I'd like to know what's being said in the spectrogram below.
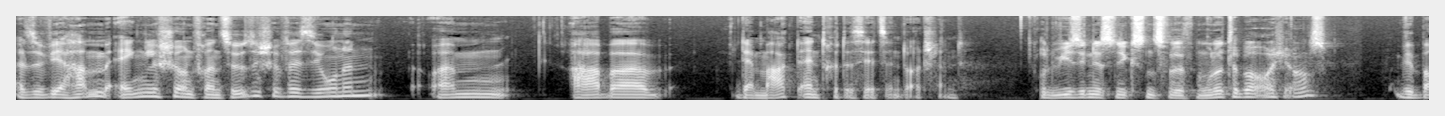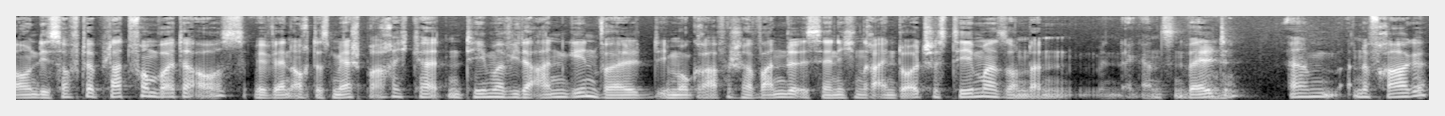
Also wir haben englische und französische Versionen, ähm, aber der Markteintritt ist jetzt in Deutschland. Und wie sehen jetzt die nächsten zwölf Monate bei euch aus? Wir bauen die Softwareplattform weiter aus. Wir werden auch das Mehrsprachigkeiten-Thema wieder angehen, weil demografischer Wandel ist ja nicht ein rein deutsches Thema, sondern in der ganzen Welt mhm. ähm, eine Frage.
